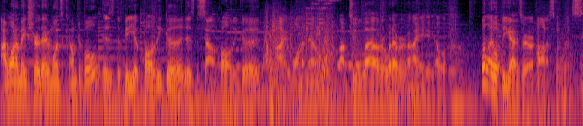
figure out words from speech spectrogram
I want to make sure that everyone's comfortable. Is the video quality good? Is the sound quality good? I want to know. If I'm too loud or whatever. I, oh, well, I hope that you guys are honest with this.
